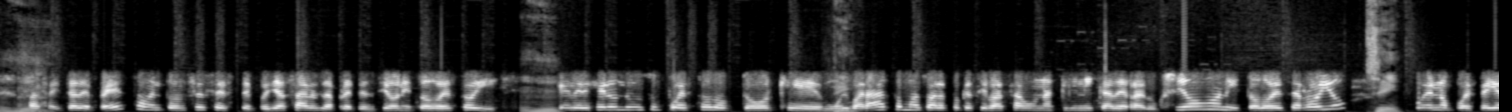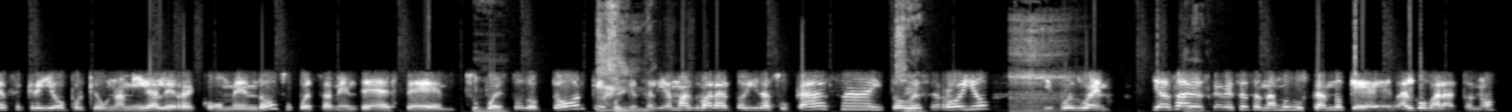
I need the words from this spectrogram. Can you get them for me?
Ujú. pasadita de peso, entonces, este, pues ya sabes, la pretensión y todo esto, y que le dijeron de un supuesto doctor que muy Sí. barato, más barato que si vas a una clínica de reducción y todo ese rollo. Sí. Bueno, pues ella se creyó porque una amiga le recomendó supuestamente a este supuesto doctor que porque salía más barato ir a su casa y todo Sí. Ese rollo. Y pues bueno, ya sabes que a veces andamos buscando que algo barato, ¿no?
